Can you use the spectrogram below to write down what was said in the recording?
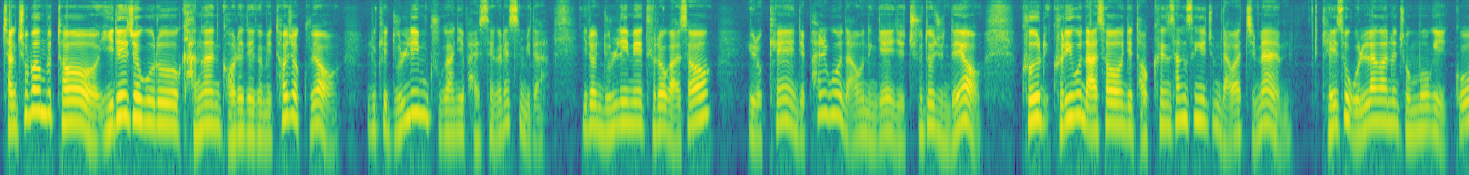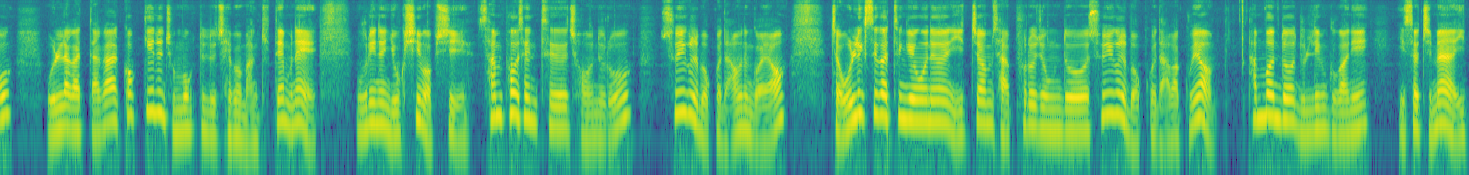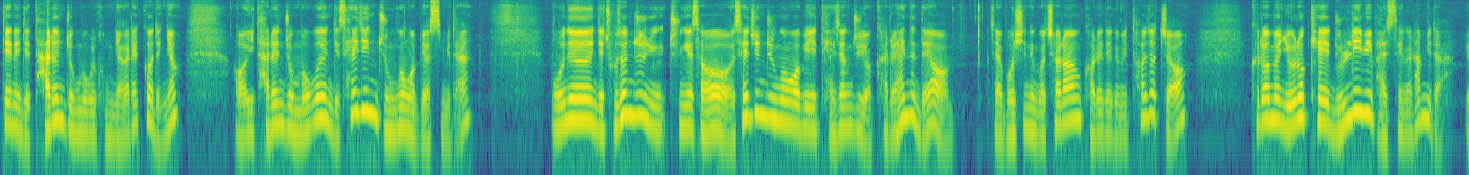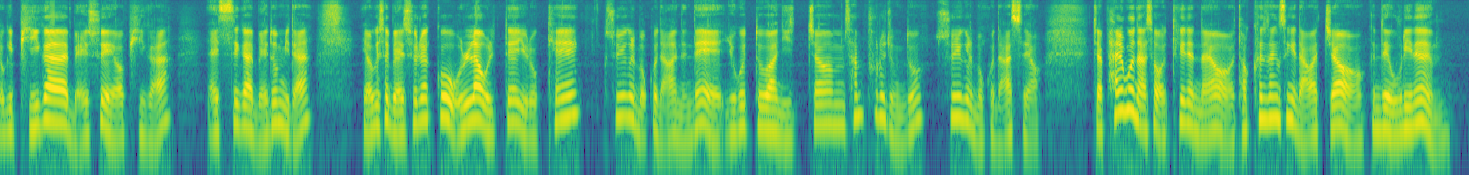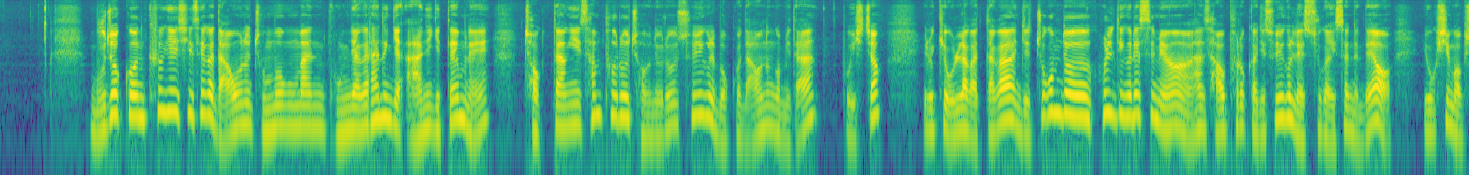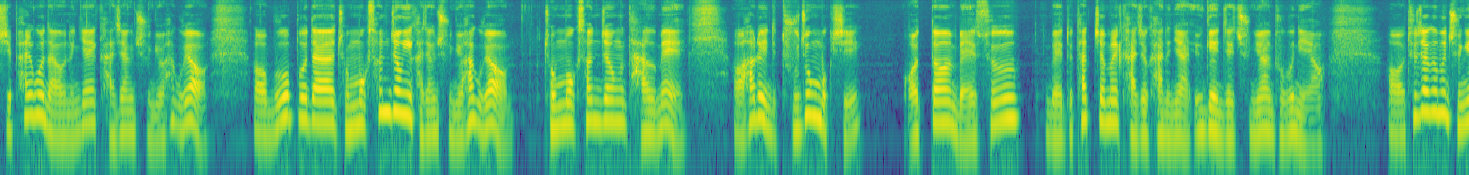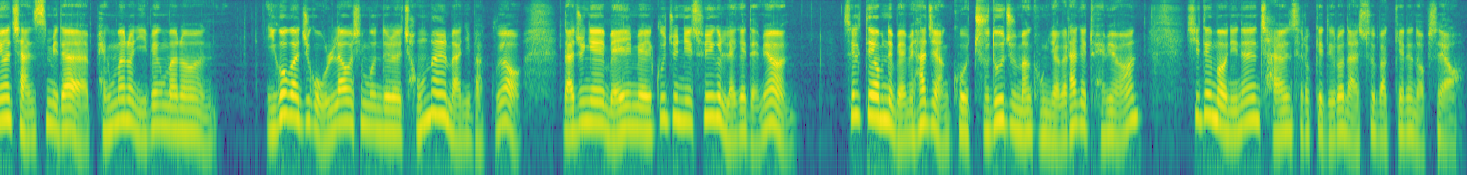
장 초반부터 이례적으로 강한 거래 대금이 터졌고요. 이렇게 눌림 구간이 발생을 했습니다. 이런 눌림에 들어가서 이렇게 이제 팔고 나오는 게 이제 주도주인데요. 그, 그리고 나서 이제 더 큰 상승이 좀 나왔지만 계속 올라가는 종목이 있고 올라갔다가 꺾이는 종목들도 제법 많기 때문에 우리는 욕심 없이 3% 전후로 수익을 먹고 나오는 거예요. 자, 올릭스 같은 경우는 2.4% 정도 수익을 먹고 나왔고요. 한 번 더 눌림 구간이 있었지만 이때는 이제 다른 종목을 공략을 했거든요. 어, 이 다른 종목은 이제 세진중공업이었습니다. 오늘 이제 조선주 중에서 세진중공업이 대장주 역할을 했는데요. 자, 보시는 것처럼 거래대금이 터졌죠. 그러면 이렇게 눌림이 발생을 합니다. 여기 B가 매수예요. B가 S가 매도입니다. 여기서 매수를 했고 올라올 때 이렇게 수익을 먹고 나왔는데 이것 또한 2.3% 정도 수익을 먹고 나왔어요. 자, 팔고 나서 어떻게 됐나요? 더 큰 상승이 나왔죠. 근데 우리는 무조건 크게 시세가 나오는 종목만 공략을 하는 게 아니기 때문에 적당히 3% 전후로 수익을 먹고 나오는 겁니다. 보이시죠? 이렇게 올라갔다가 이제 조금 더 홀딩을 했으면 한 4, 5%까지 수익을 낼 수가 있었는데요. 욕심 없이 팔고 나오는 게 가장 중요하고요. 어, 무엇보다 종목 선정이 가장 중요하고요. 종목 선정 다음에 어, 하루에 이제 두 종목씩 어떤 매수, 매도 타점을 가져가느냐 이게 이제 중요한 부분이에요. 어, 투자금은 중요하지 않습니다. 100만 원, 200만 원 이거 가지고 올라오신 분들을 정말 많이 봤고요. 나중에 매일매일 꾸준히 수익을 내게 되면 쓸데없는 매매하지 않고 주도주만 공략을 하게 되면 시드머니는 자연스럽게 늘어날 수밖에는 없어요.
